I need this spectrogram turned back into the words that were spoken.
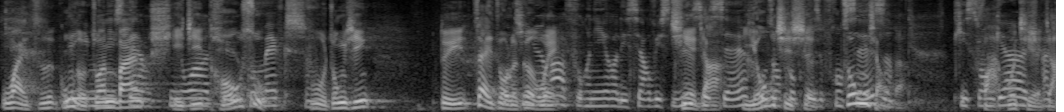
外资工作专班以及投诉服务中心。对于在座的各位企业家，尤其是中小的法国企业家，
